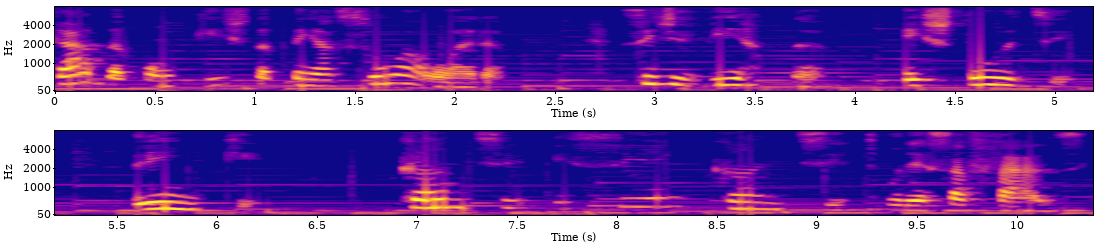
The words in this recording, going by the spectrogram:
Cada conquista tem a sua hora. Se divirta, estude, brinque, cante e se encante por essa fase.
